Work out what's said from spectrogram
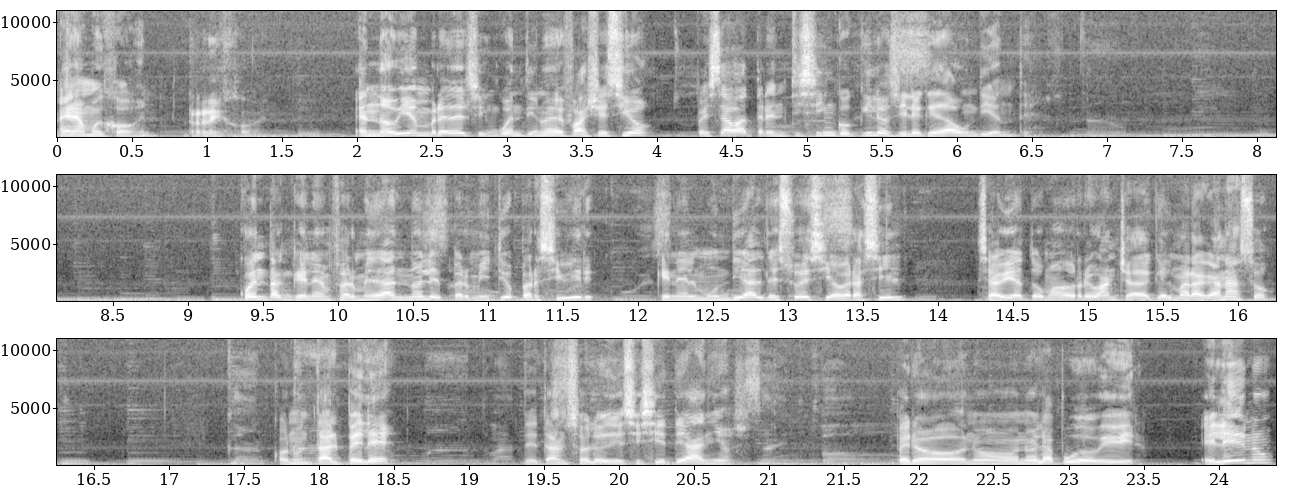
Era muy joven. Re joven. En noviembre del 59 falleció, pesaba 35 kilos y le quedaba un diente. Cuentan que la enfermedad no le permitió percibir que en el Mundial de Suecia-Brasil se había tomado revancha de aquel maracanazo con un tal Pelé de tan solo 17 años, pero no, no la pudo vivir. Heleno,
